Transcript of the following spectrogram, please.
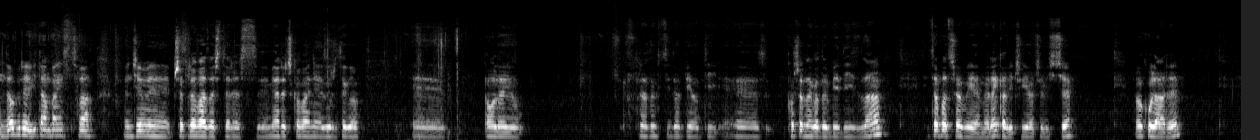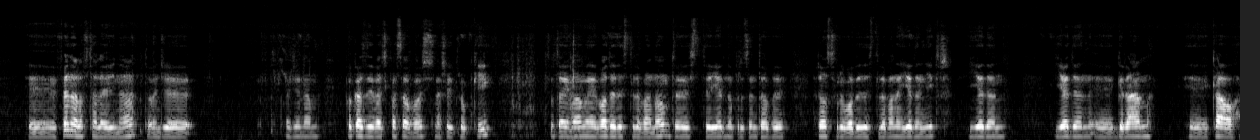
Dzień dobry, witam Państwa. Będziemy przeprowadzać teraz y, miareczkowanie zużytego y, oleju w produkcji do biodi, y, potrzebnego do biodiesla. Co potrzebujemy? Rękawiczki oczywiście, okulary, fenolftaleina, to będzie, będzie nam pokazywać kwasowość naszej próbki. Tutaj mamy wodę destylowaną, to jest 1% roztwór wody destylowanej, 1 litr, 1, 1 y, gram y, KOH.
